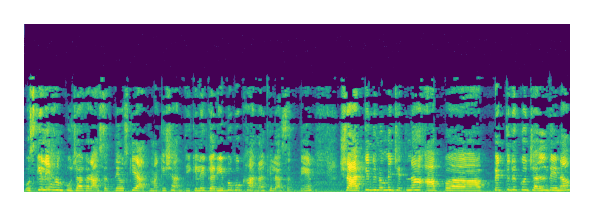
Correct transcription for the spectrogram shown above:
उसके लिए हम पूजा करा सकते हैं, उसकी आत्मा की शांति के लिए गरीबों को खाना खिला सकते हैं। श्राद्ध के दिनों में जितना आप पितृ को जल देना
